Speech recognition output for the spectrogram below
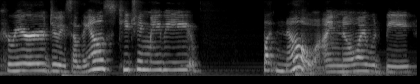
career doing something else, teaching maybe. But no, I know I would be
